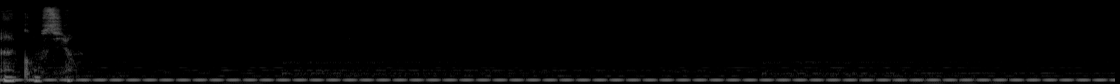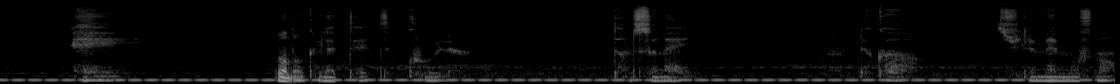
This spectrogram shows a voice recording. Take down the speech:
inconscient. Pendant que la tête coule dans le sommeil, le corps suit le même mouvement.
